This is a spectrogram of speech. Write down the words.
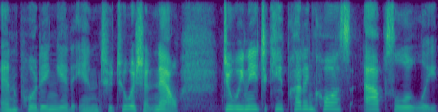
and putting it into tuition. Now, do we need to keep cutting costs? Absolutely.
